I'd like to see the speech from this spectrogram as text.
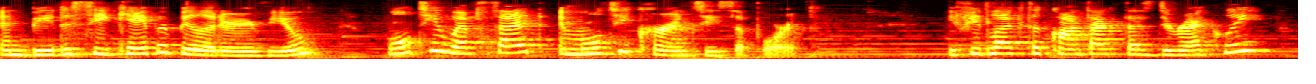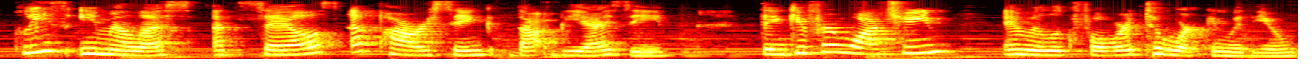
and B2C capability review, multi-website, and multi-currency support. If you'd like to contact us directly, please email us at sales at powersync.biz. Thank you for watching, and we look forward to working with you.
